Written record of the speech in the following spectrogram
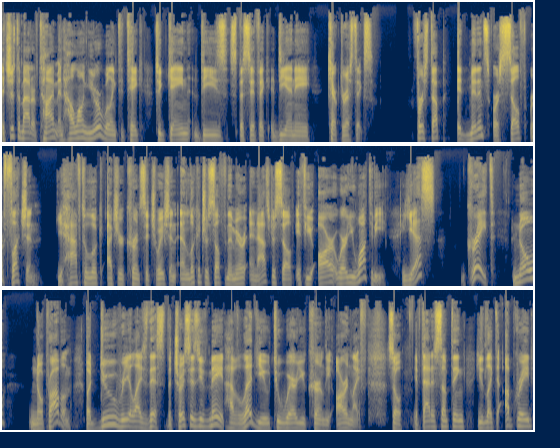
It's just a matter of time and how long you're willing to take to gain these specific DNA characteristics. First up, admittance or self reflection. You have to look at your current situation and look at yourself in the mirror and ask yourself if you are where you want to be. Yes? Great. No? No problem. But do realize this the choices you've made have led you to where you currently are in life. So if that is something you'd like to upgrade,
